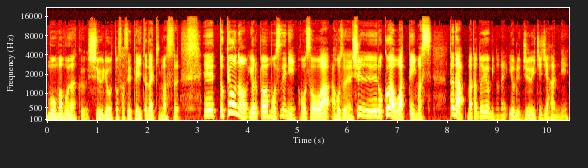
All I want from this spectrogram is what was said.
もう間もなく終了とさせていただきます。えーっと、今日の夜パはもうすでに放送は、放送で、収録は終わっています。ただ、また土曜日のね、夜11時半に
